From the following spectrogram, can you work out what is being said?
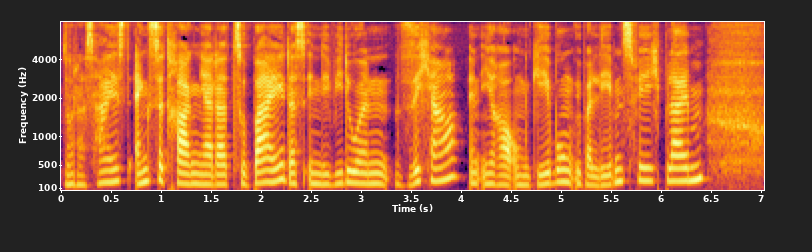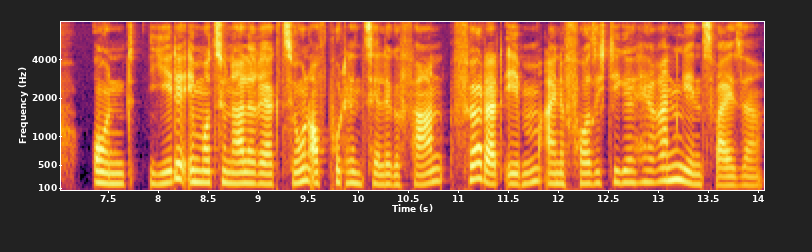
So, das heißt, Ängste tragen ja dazu bei, dass Individuen sicher in ihrer Umgebung überlebensfähig bleiben und jede emotionale Reaktion auf potenzielle Gefahren fördert eben eine vorsichtige Herangehensweise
